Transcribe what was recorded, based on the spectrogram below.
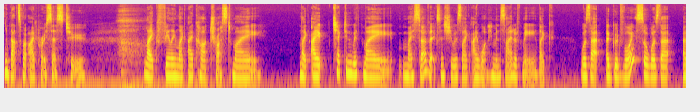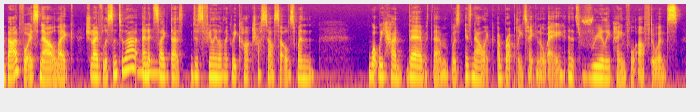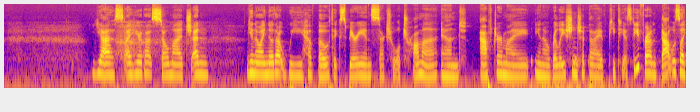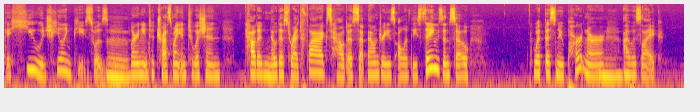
That's what I process too. Like feeling like I can't trust my like I checked in with my my cervix and she was like, I want him inside of me. Like, was that a good voice or was that a bad voice now? Like, should I have listened to that? And it's mm. like that this feeling of like we can't trust ourselves when what we had there with them was is now like abruptly taken away and it's really painful afterwards. Yes, I hear that so much. And, you know, I know that we have both experienced sexual trauma. And after my, you know, relationship that I have PTSD from, that was like a huge healing piece was mm. learning to trust my intuition, how to notice red flags, how to set boundaries, all of these things. And so with this new partner, mm. I was like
